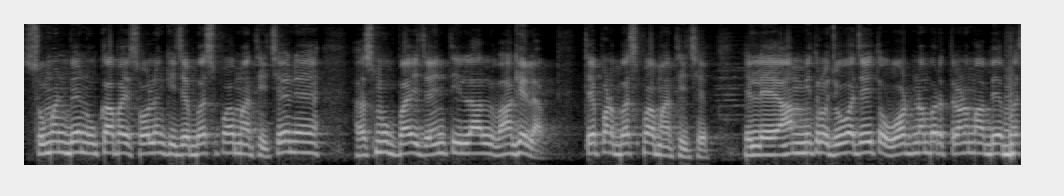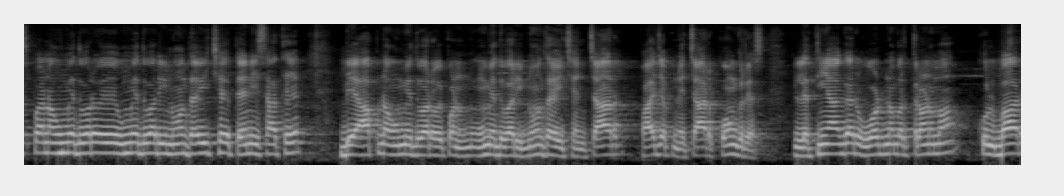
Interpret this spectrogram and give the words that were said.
સુમનબેન ઉકાભાઈ સોલંકી જે બસપામાંથી છે. ને હસમુખભાઈ જયંતિલાલ વાઘેલા. તે પણ બસપામાંથી છે. એટલે આમ મિત્રો જોવા જઈએ તો વોર્ડ નંબર ત્રણમાં બે બસપાના ઉમેદવારોએ ઉમેદવારી નોંધાવી છે. તેની સાથે બે આપના ઉમેદવારોએ પણ ઉમેદવારી નોંધાવી છે ચાર ભાજપ ને ચાર કોંગ્રેસ. એટલે ત્યાં આગળ વોર્ડ નંબર ત્રણમાં કુલ બાર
